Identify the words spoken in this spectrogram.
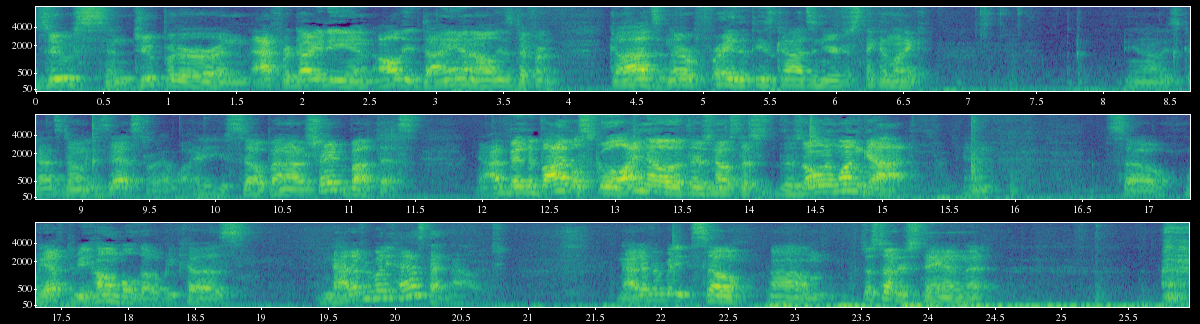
Zeus and Jupiter and Aphrodite and all the Diana, all these different gods, and they're afraid that these gods, and you're just thinking like, you know, these gods don't exist. Why are you so bent out of shape about this? You know, I've been to Bible school. I know that there's no such, there's only one God, and so we have to be humble though because not everybody has that knowledge. Not everybody. So um, just understand that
